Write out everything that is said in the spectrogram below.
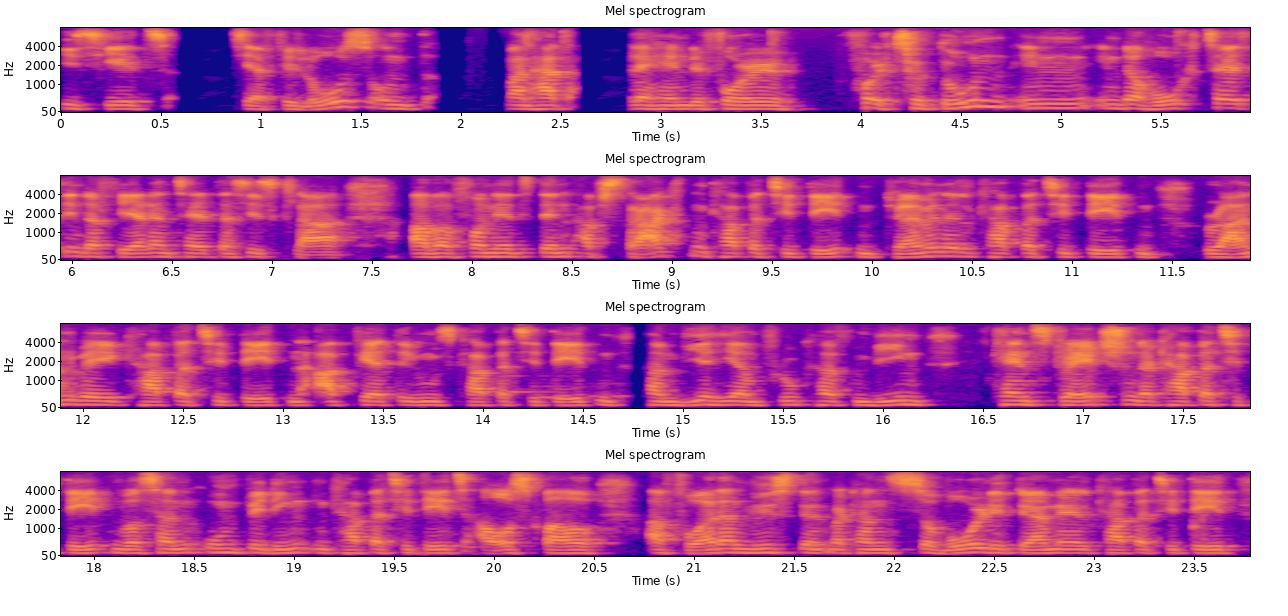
ist jetzt sehr viel los und man hat alle Hände voll voll zu tun in, in der Hochzeit, in der Ferienzeit, das ist klar. Aber von jetzt den abstrakten Kapazitäten, Terminal-Kapazitäten, Runway-Kapazitäten, Abfertigungskapazitäten haben wir hier am Flughafen Wien kein Stretchen der Kapazitäten, was einen unbedingten Kapazitätsausbau erfordern müsste. Und man kann sowohl die Terminal-Kapazität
